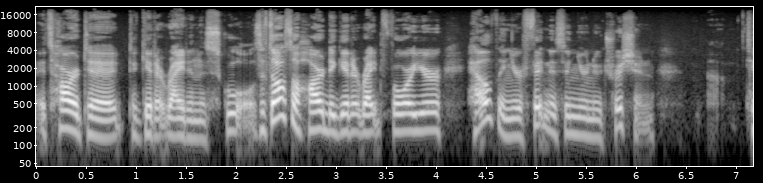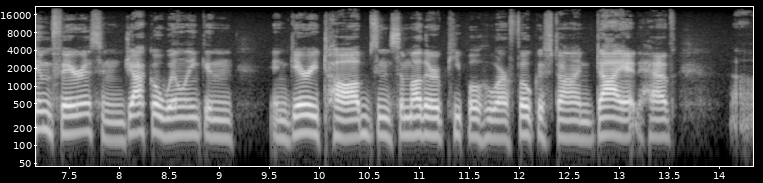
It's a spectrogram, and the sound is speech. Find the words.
it's hard to, to get it right in the schools. It's also hard to get it right for your health and your fitness and your nutrition. Tim Ferriss and Jocko Willink and, and Gary Taubes and some other people who are focused on diet have uh,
